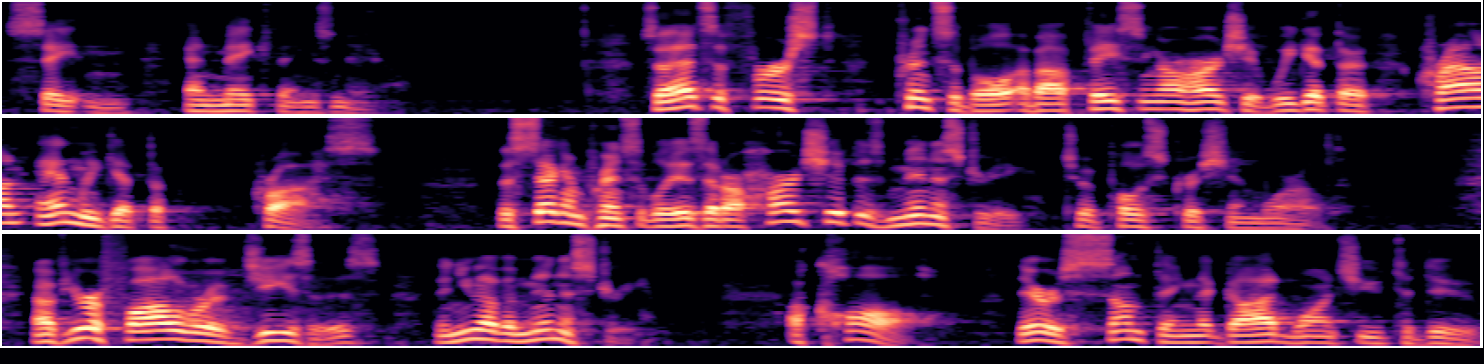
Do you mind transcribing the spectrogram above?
Satan and make things new. So that's the first principle about facing our hardship. We get the crown and we get the cross. The second principle is that our hardship is ministry to a post Christian world. Now, if you're a follower of Jesus, then you have a ministry, a call. There is something that God wants you to do.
